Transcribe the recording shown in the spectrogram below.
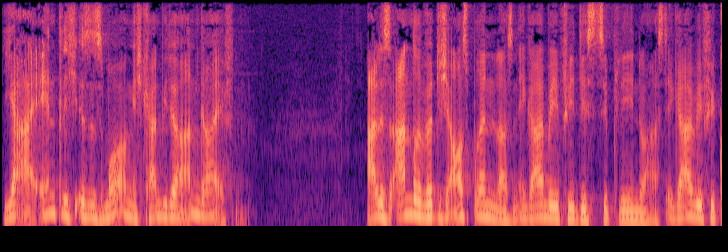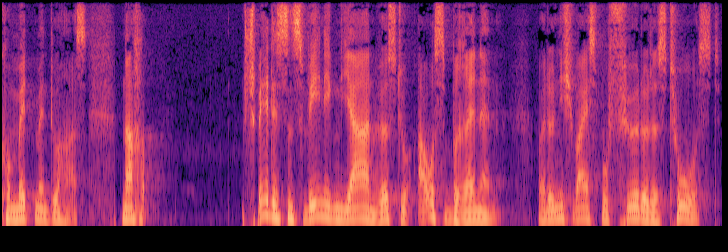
ja, endlich ist es morgen, ich kann wieder angreifen. Alles andere wird dich ausbrennen lassen, egal wie viel Disziplin du hast, egal wie viel Commitment du hast. Nach spätestens wenigen Jahren wirst du ausbrennen, weil du nicht weißt, wofür du das tust.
